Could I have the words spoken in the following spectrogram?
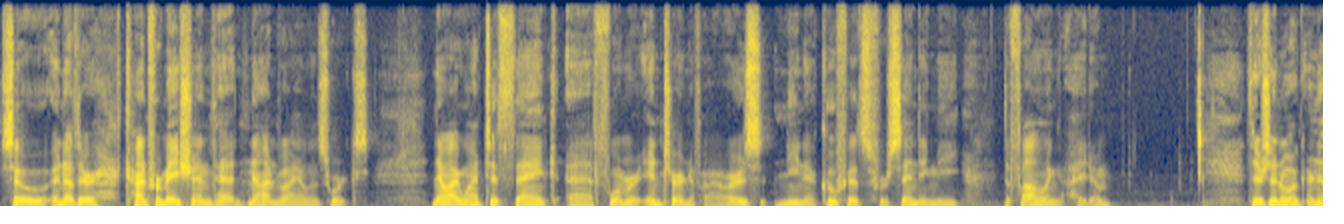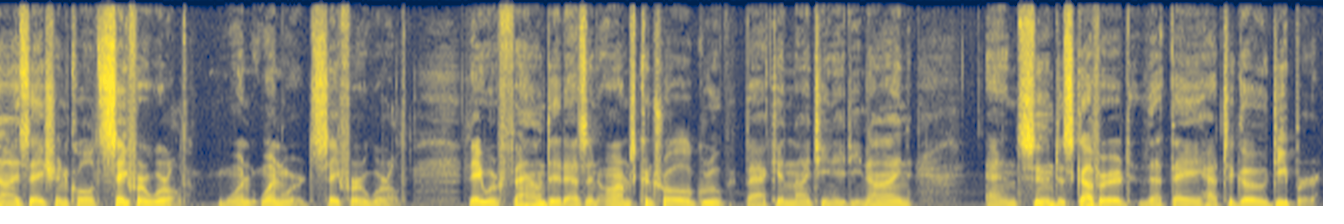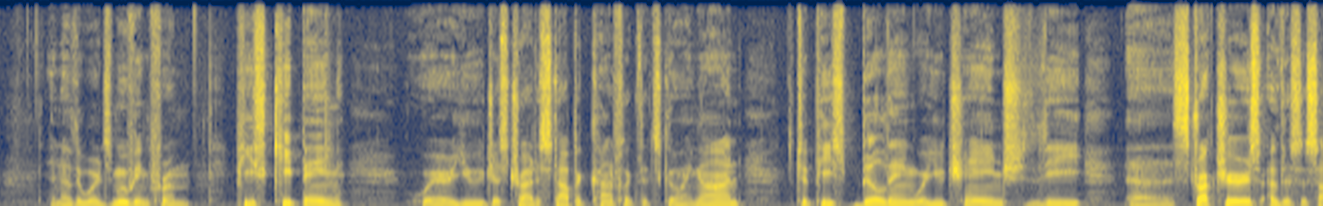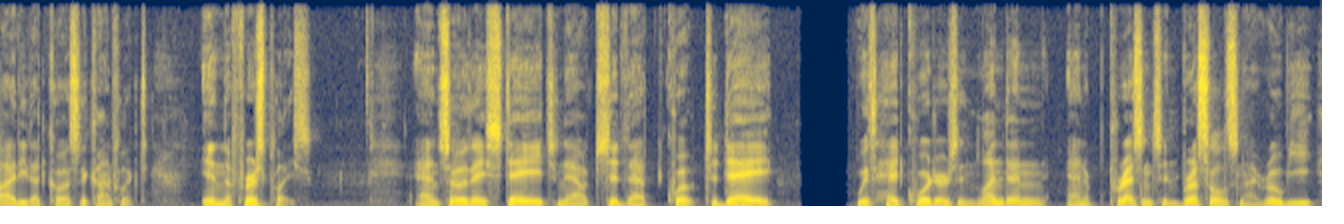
So, another confirmation that nonviolence works. Now, I want to thank a former intern of ours, Nina Kufitz, for sending me the following item. There's an organization called Saferworld, one, one word, Saferworld. They were founded as an arms control group back in 1989 and soon discovered that they had to go deeper. In other words, moving from peacekeeping, where you just try to stop a conflict that's going on, to peace building, where you change the uh, structures of the society that caused the conflict in the first place. And so they state now to that quote, today, with headquarters in London and a presence in Brussels, Nairobi,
